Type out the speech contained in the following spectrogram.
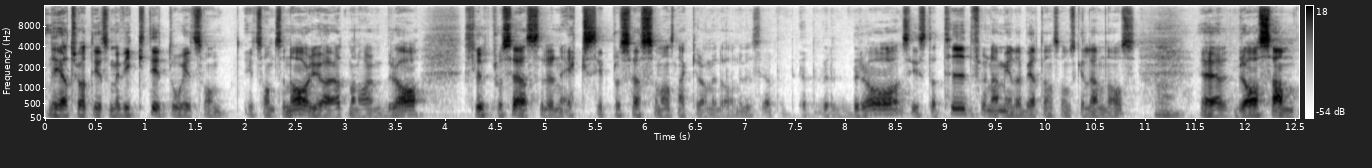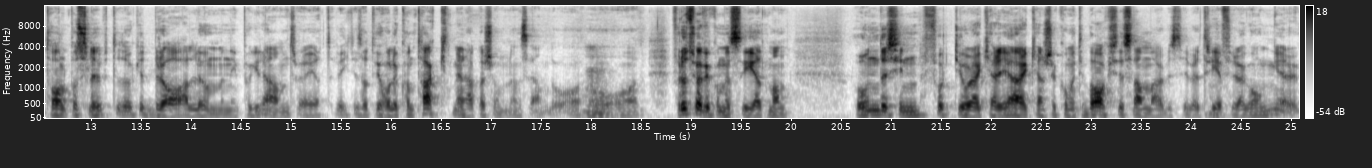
det jag tror att det som är viktigt då i ett sånt, i ett sånt scenario är att man har en bra slutprocess eller en exitprocess som man snackar om idag. Det vill säga ett, ett väldigt bra sista tid för den här medarbetaren som ska lämna oss. Eh, Ett bra samtal på slutet och ett bra alumniprogram tror jag är jätteviktigt. Så att vi håller kontakt med den här personen sen då. Och, och, för då tror jag vi kommer se att man under sin 40-åriga karriär kanske kommer tillbaka till samma arbetsgivare tre, fyra gånger.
